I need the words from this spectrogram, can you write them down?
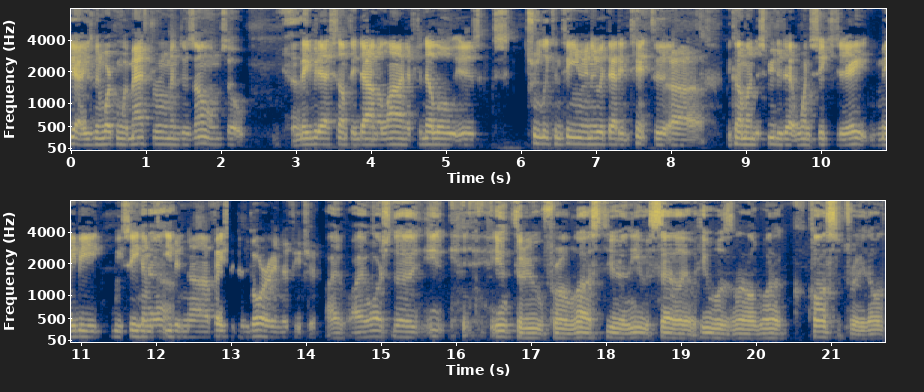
yeah, he's been working with Matchroom and DAZN, so Yeah. maybe that's something down the line. If Canelo is truly continuing with that intent to uh, become undisputed at 168, maybe we see him Yeah. even uh, facing Gongora in the future. I I watched the interview from last year, and he said he was now going to concentrate on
